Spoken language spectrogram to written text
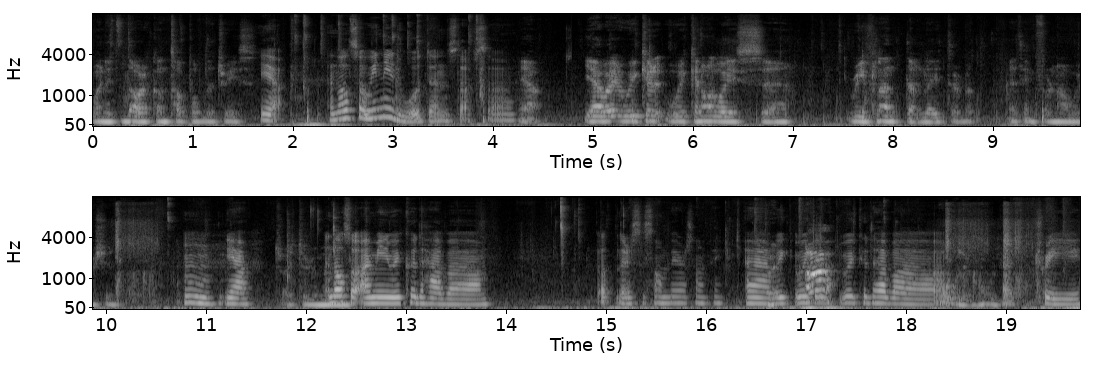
when it's dark on top of the trees. Yeah, and also we need wood and stuff. So Yeah, yeah. We, we could we can always uh, replant them later, but I think for now we should mm, yeah, try to remember. and also I mean we could have a. Oh, there's a zombie or something. Uh, we we Ah! could we could have a a tree.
